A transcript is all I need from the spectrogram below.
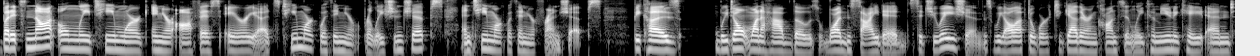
but it's not only teamwork in your office area, it's teamwork within your relationships and teamwork within your friendships because we don't want to have those one sided situations. We all have to work together and constantly communicate. And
